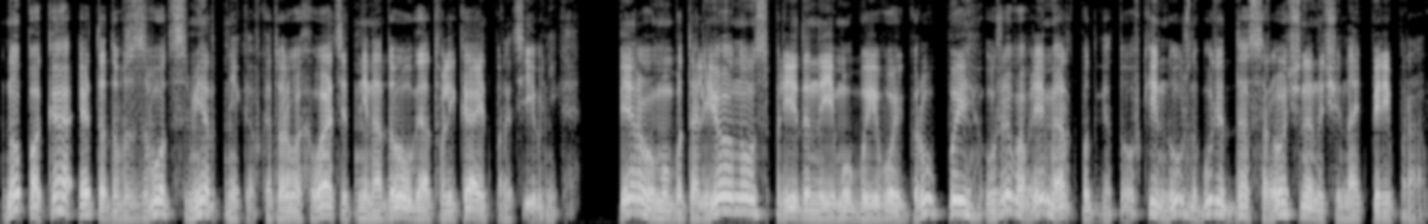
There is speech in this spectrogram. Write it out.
Но пока этот взвод смертников, которого хватит ненадолго, отвлекает противника, Первому батальону с приданной ему боевой группой уже во время артподготовки нужно будет досрочно начинать переправу.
